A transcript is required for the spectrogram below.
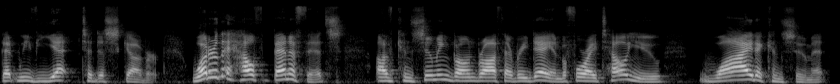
that we've yet to discover. What are the health benefits of consuming bone broth every day? And before I tell you why to consume it,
